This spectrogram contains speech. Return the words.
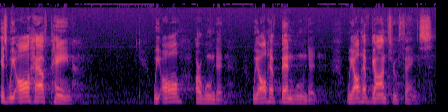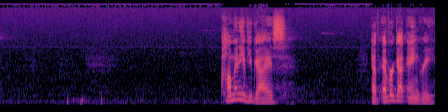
is we all have pain. We all are wounded. We all have been wounded. We all have gone through things. How many of you guys have ever got angry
